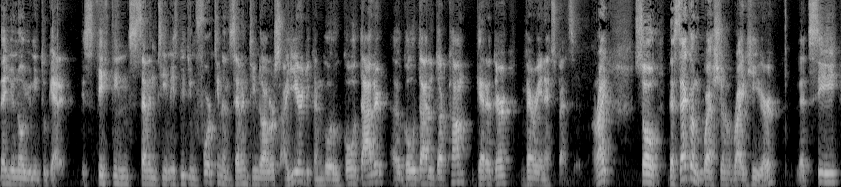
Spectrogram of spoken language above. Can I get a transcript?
then you know you need to get it. It's 15, 17, it's between 14 and 17 dollars a year. You can go to GoDaddy, uh, GoDaddy.com, get it there, very inexpensive. All right. So the second question right here, let's see,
